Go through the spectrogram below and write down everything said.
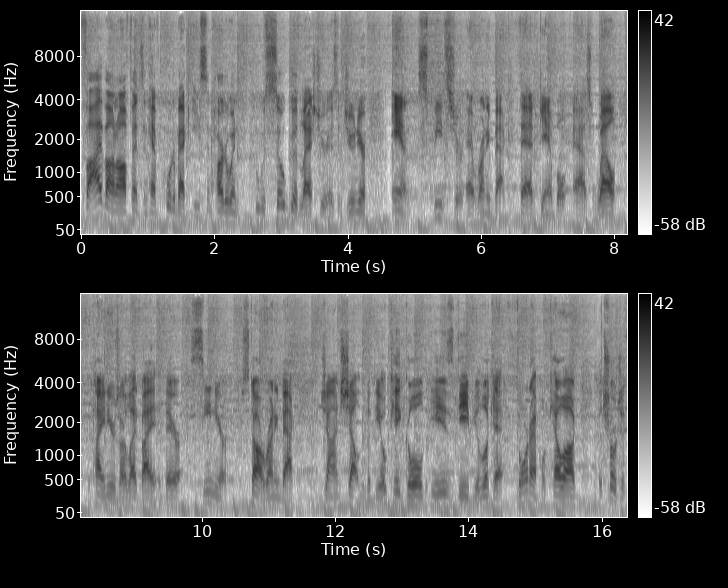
five on offense, and have quarterback Easton Hardawin, who was so good last year as a junior and speedster at running back Thad Gamble as well. The Pioneers are led by their senior star running back John Shelton, but the OK Gold is deep. You look at Thornapple Kellogg, the Trojans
